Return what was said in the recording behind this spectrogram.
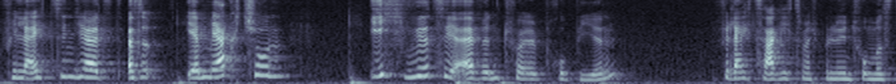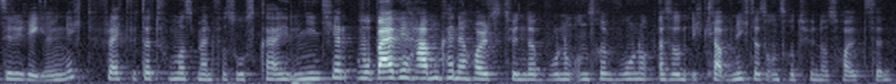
vielleicht sind ja jetzt, also ihr merkt schon, ich würde sie eventuell probieren. Vielleicht sage ich zum Beispiel den Thomas die Regeln nicht. Vielleicht wird der Thomas mein Versuchskaninchen. Wobei wir haben keine Holztüren in der Wohnung. Unsere Wohnung, also ich glaube nicht, dass unsere Türen aus Holz sind.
